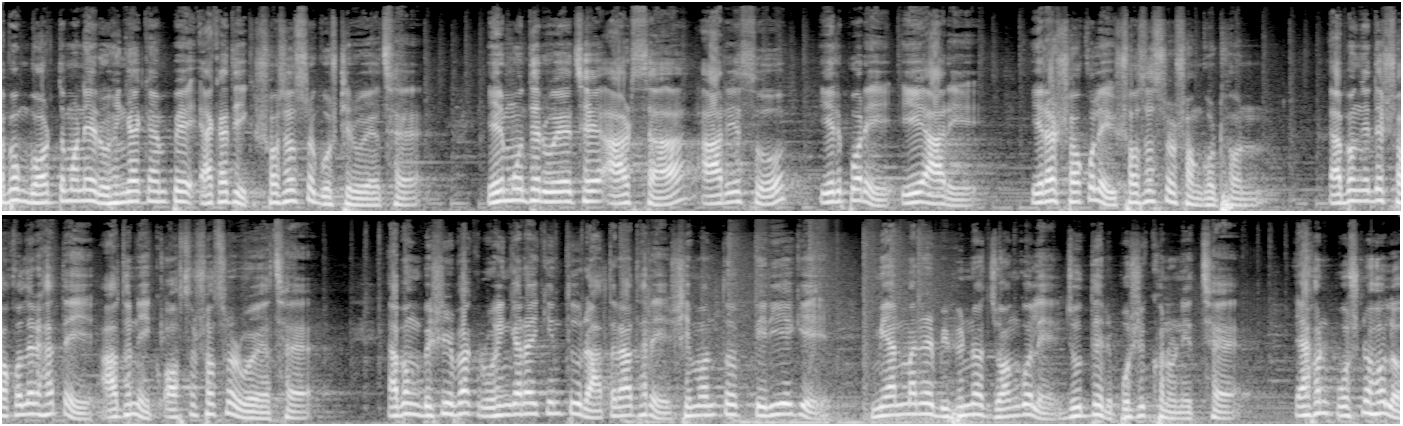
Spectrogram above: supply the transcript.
এবং বর্তমানে রোহিঙ্গা ক্যাম্পে একাধিক সশস্ত্র গোষ্ঠী রয়েছে। এর মধ্যে রয়েছে আরসা, আরএসও, এরপরে এআরএ। এরা সকলেই সশস্ত্র সংগঠন এবং এদের সকলের হাতে আধুনিক অস্ত্রশস্ত্র রয়েছে। এবং বেশিরভাগ রোহিঙ্গারাই কিন্তু রাতের আধারে সীমান্ত পেরিয়ে গিয়ে মিয়ানমারের বিভিন্ন জঙ্গলে যুদ্ধের প্রশিক্ষণও নিচ্ছে। এখন প্রশ্ন হলো,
